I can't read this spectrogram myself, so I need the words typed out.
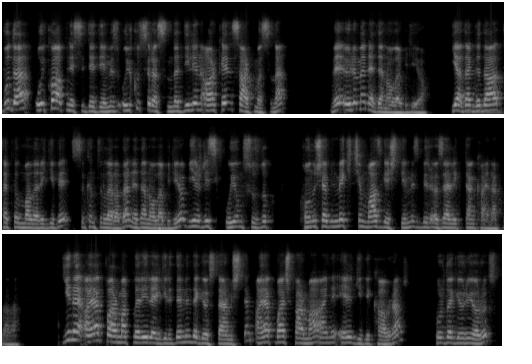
Bu da uyku apnesi dediğimiz uyku sırasında dilin arkaya sarkmasına ve ölüme neden olabiliyor. Ya da gıda takılmaları gibi sıkıntılara da neden olabiliyor. Bir risk, uyumsuzluk, konuşabilmek için vazgeçtiğimiz bir özellikten kaynaklanan. Yine ayak parmakları ile ilgili demin de göstermiştim. Ayak baş parmağı aynı el gibi kavrar. Burada görüyoruz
